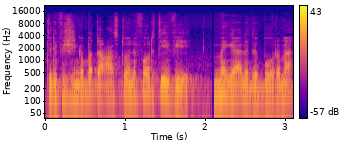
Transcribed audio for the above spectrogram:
telefishinka badda cas t v magaalada boorama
